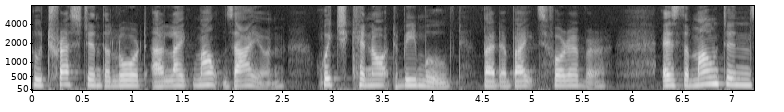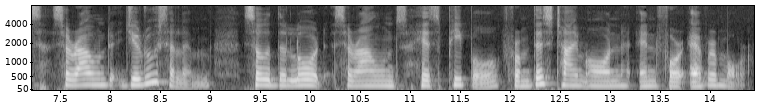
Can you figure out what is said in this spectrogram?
who trust in the Lord are like Mount Zion, which cannot be moved but abides forever. As the mountains surround Jerusalem, so the Lord surrounds his people from this time on and forevermore.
